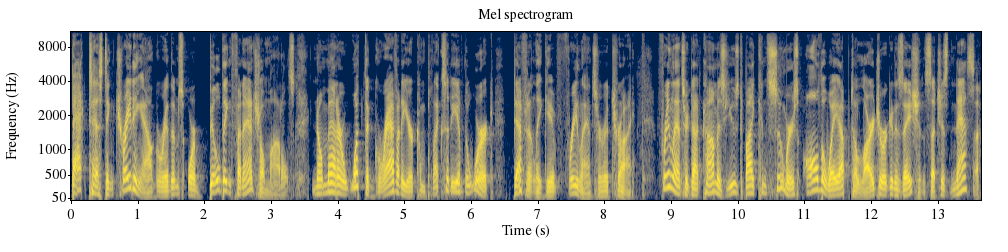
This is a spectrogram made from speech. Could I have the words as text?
backtesting trading algorithms, or building financial models, no matter what the gravity or complexity of the work, definitely give Freelancer a try. Freelancer.com is used by consumers all the way up to large organizations such as NASA,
